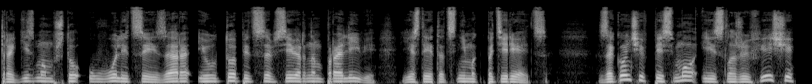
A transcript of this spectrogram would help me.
трагизмом, что уволится из Ара и утопится в Северном проливе, если этот снимок потеряется. Закончив письмо и сложив вещи,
